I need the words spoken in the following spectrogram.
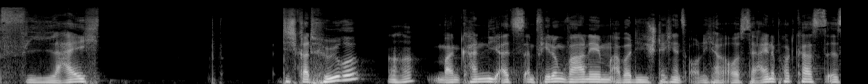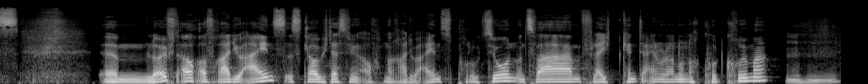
vielleicht, die ich gerade höre. Aha. Man kann die als Empfehlung wahrnehmen, aber die stechen jetzt auch nicht heraus. Der eine Podcast ist ähm, läuft auch auf Radio 1, ist glaube ich deswegen auch eine Radio 1 Produktion und zwar vielleicht kennt der ein oder andere noch Kurt Krömer. Mhm.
